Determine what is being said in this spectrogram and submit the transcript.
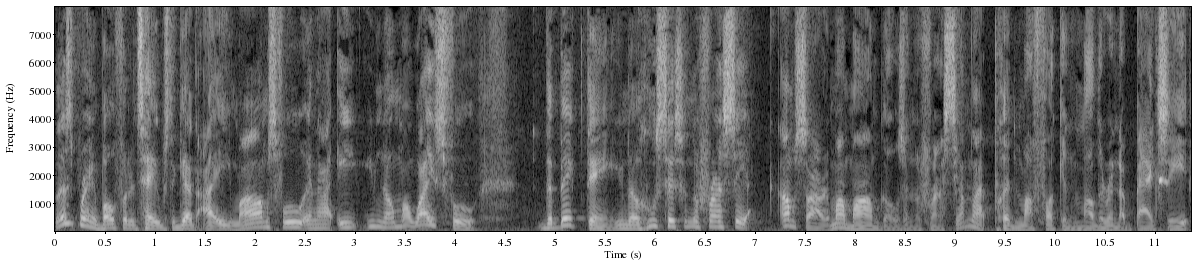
Let's bring both of the tables together. I eat mom's food and I eat, you know, my wife's food. The big thing, you know, who sits in the front seat? I'm sorry, my mom goes in the front seat. I'm not putting my fucking mother in the back seat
